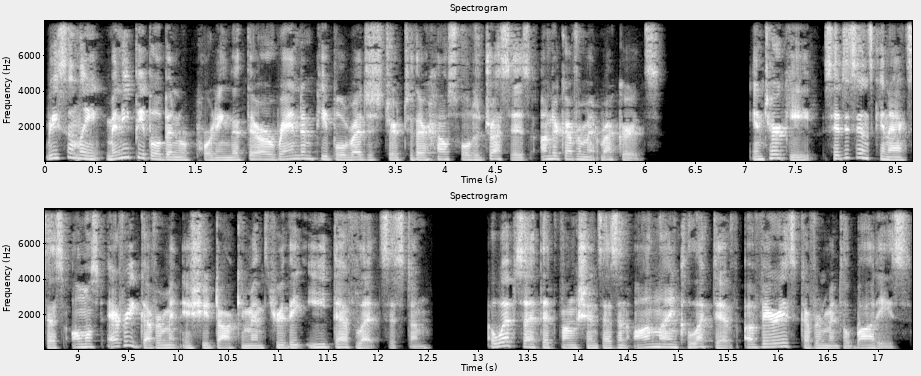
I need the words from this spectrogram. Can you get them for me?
Recently, many people have been reporting that there are random people registered to their household addresses under government records. In Turkey, citizens can access almost every government issued document through the e-Devlet system, a website that functions as an online collective of various governmental bodies.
